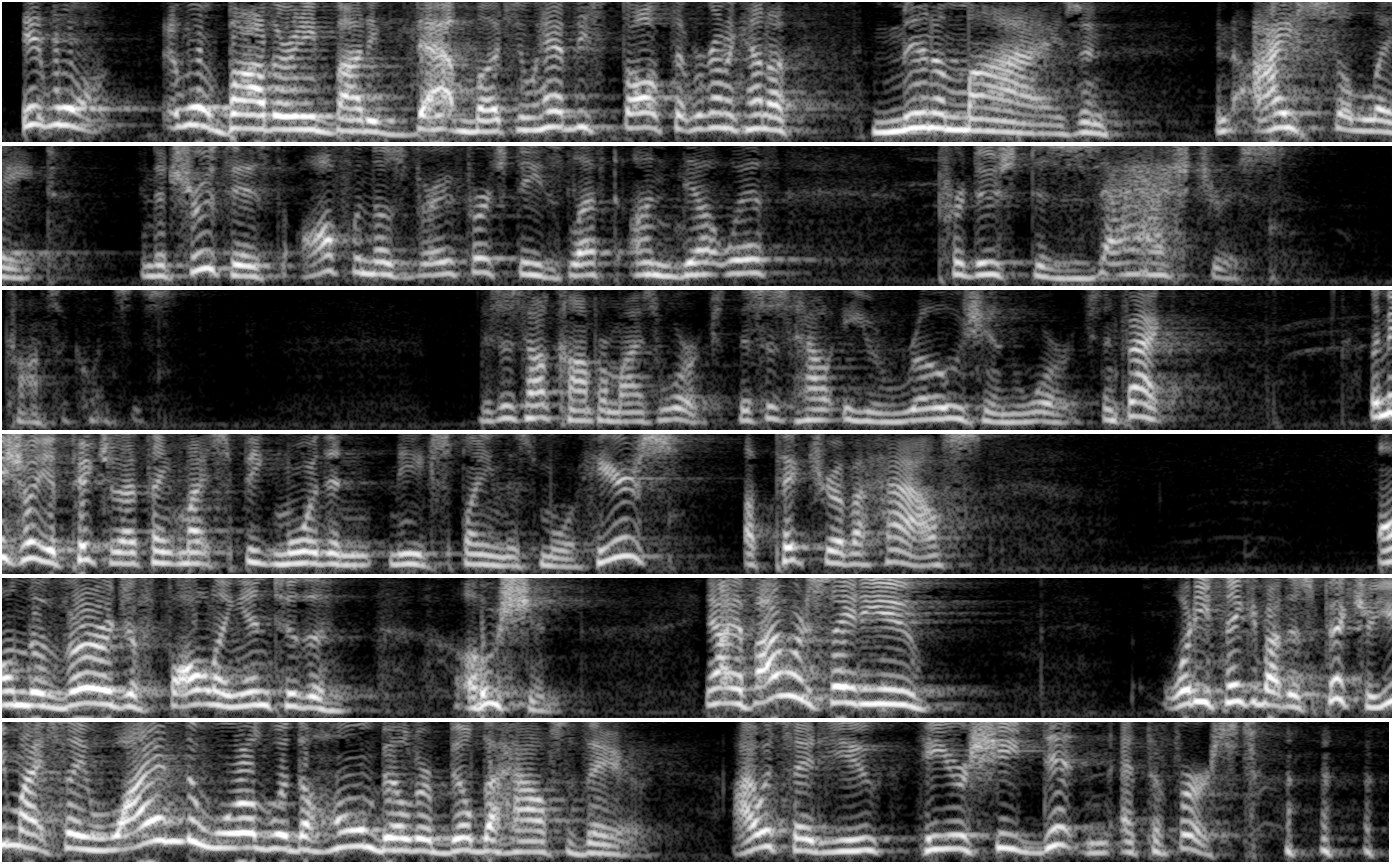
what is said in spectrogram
It won't, it won't bother anybody that much. And we have these thoughts that we're going to kind of minimize and, and isolate. And the truth is, often those very first deeds left undealt with produce disastrous consequences. This is how compromise works. This is how erosion works. In fact, let me show you a picture that I think might speak more than me explaining this more. Here's a picture of a house on the verge of falling into the ocean. Now, if I were to say to you, what do you think about this picture? You might say, why in the world would the home builder build the house there? I would say to you, he or she didn't at the first.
